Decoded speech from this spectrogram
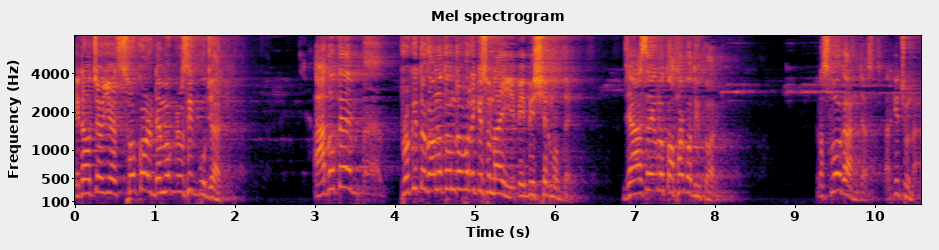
এটা হচ্ছে ওই যে সকল ডেমোক্রেসির পূজার আদতে প্রকৃত গণতন্ত্র বলে কিছু নাই এই বিশ্বের মধ্যে। যা আছে এগুলো তথাকথিত আর স্লোগান জাস্ট আর কিছু না।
